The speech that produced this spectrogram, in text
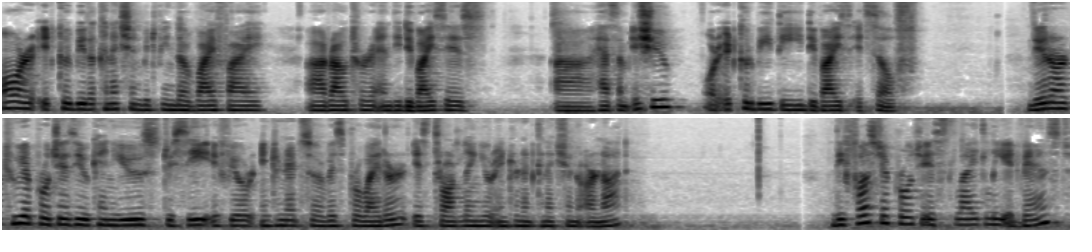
or it could be the connection between the Wi-Fi uh, router and the devices uh, has some issue or it could be the device itself. There are two approaches you can use to see if your internet service provider is throttling your internet connection or not. The first approach is slightly advanced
